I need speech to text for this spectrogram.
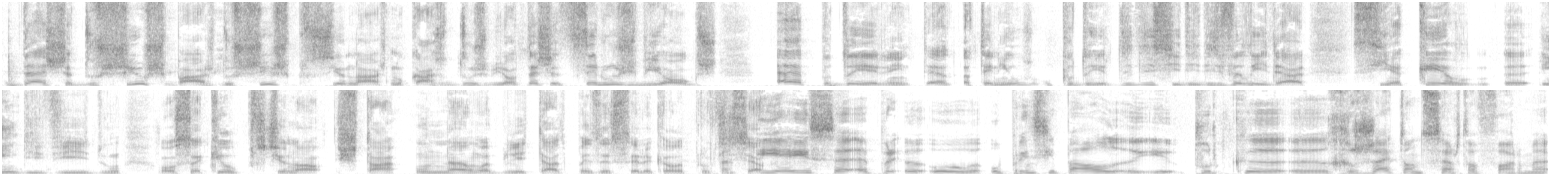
deixa dos seus pares, dos seus profissionais, no caso dos biólogos, deixa de ser os biólogos a poderem, a terem o poder de decidir e de validar se aquele uh, indivíduo ou se aquele profissional está ou não habilitado para exercer aquela profissão. E é isso a, o, o, principal, porque uh, rejeitam de certa forma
